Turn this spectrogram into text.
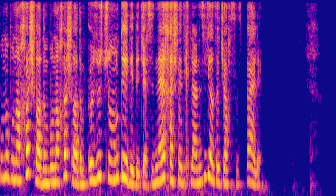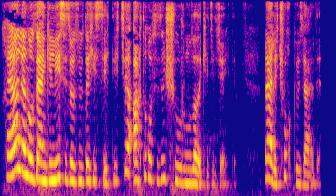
Bunu buna xərcladım, buna xərcladım. Özünüz üçün onu qeyd edəcəksiniz. Nəyə xərclədiklərinizi yazacaqsınız. Bəli. Xəyalən o zənginliyi siz özünüzdə hiss etdikcə artıq o sizin şuurunuza da keçəcəkdir. Bəli, çox gözəldir.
